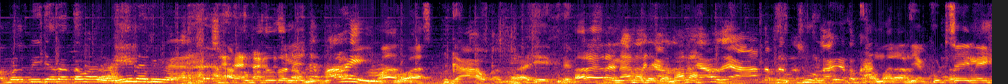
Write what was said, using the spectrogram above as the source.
અમલ પી જતા તમારે ઘી ન પીવાય અરે અરે ના ના દાદા ના ના. આ તમને વસ્તુ લાગે તો ખાવ અમારા ત્યાં ખૂટશે નહીં.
